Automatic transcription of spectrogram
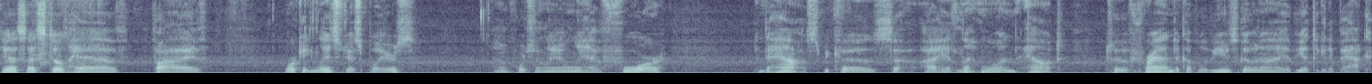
Yes, I still have five working Laserdisc players. Unfortunately, I only have four in the house because I had lent one out to a friend a couple of years ago and I have yet to get it back.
